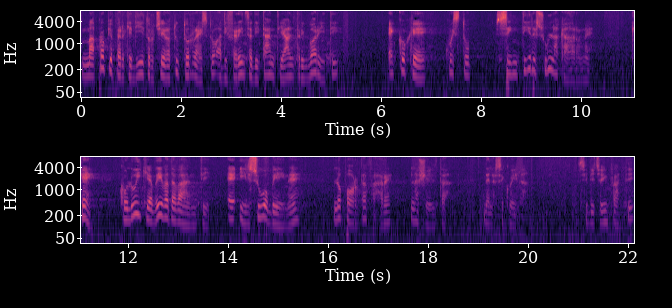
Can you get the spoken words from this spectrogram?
Ma proprio perché dietro c'era tutto il resto, a differenza di tanti altri guariti, ecco che questo sentire sulla carne che colui che aveva davanti è il suo bene, lo porta a fare la scelta della sequela. Si dice infatti,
